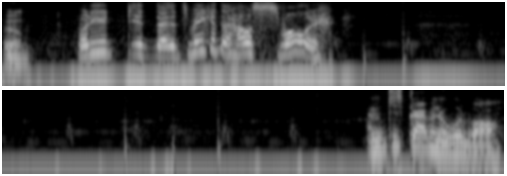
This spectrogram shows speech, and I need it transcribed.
Boom. What do you? It, it's making the house smaller. I'm just grabbing a wood wall.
